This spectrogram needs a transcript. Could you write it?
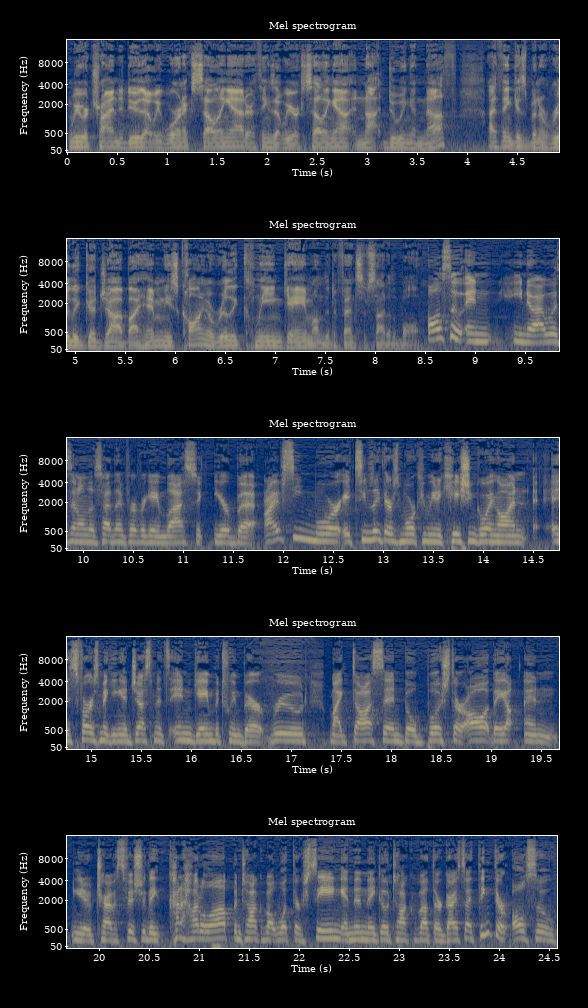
we were trying to do that we weren't excelling at or things that we were excelling at and not doing enough, I think has been a really good job by him. And he's calling a really clean game on the defensive side of the ball. Also, and, you know, I wasn't on the sideline for every game last year, but I've seen more, it seems like there's more communication going on as far as making adjustments in game between Barrett Ruud, Mike Dawson, Bill Busch. They're all, they, and, you know, Travis Fisher, they kind of huddle up and talk about what they're seeing, and then they go talk about their guys. So I think they're also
